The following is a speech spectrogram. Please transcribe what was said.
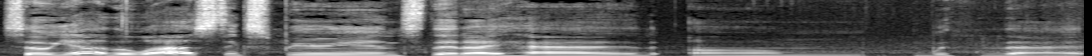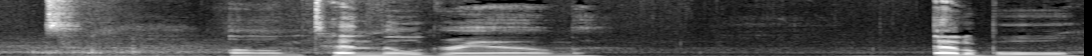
so yeah, the last experience that I had um with that um 10 milligram edible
